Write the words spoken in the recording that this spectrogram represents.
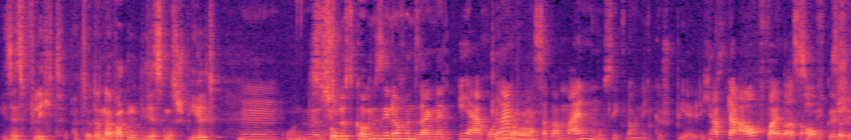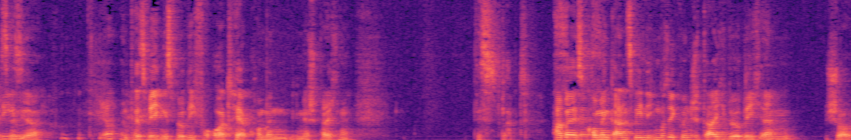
ist es Pflicht. Also dann erwarten die, dass man es spielt. Und Am so, Schluss kommen sie noch und sagen dann, ja, Roland, Genau. du hast aber meine Musik noch nicht gespielt. Ich habe da auch mal was so aufgeschrieben. es ja. Ja. Und deswegen ist wirklich vor Ort herkommen, mit mir sprechen, das klappt. Aber es kommen ganz wenig Musikwünsche, da ich wirklich ähm, schon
